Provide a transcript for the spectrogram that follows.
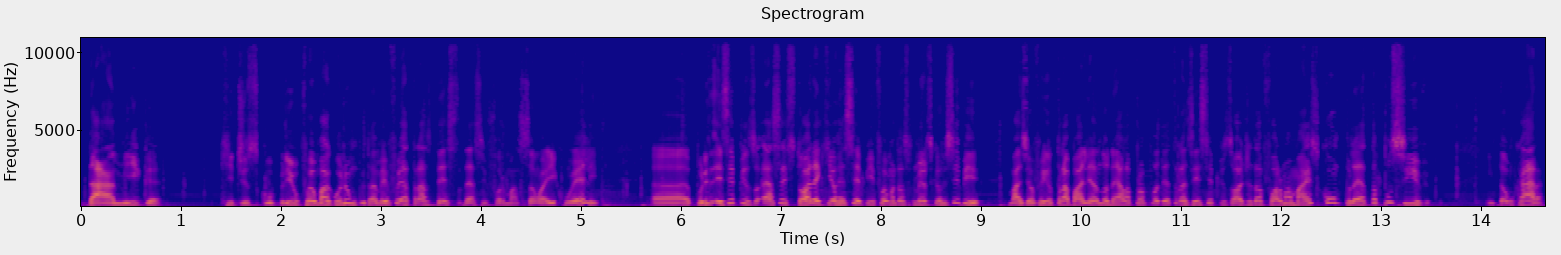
da amiga que descobriu, foi um bagulho, também fui atrás desse, dessa informação aí com ele, Uh, por esse episódio, essa história aqui eu recebi, foi uma das primeiras que eu recebi. Mas eu venho trabalhando nela para poder trazer esse episódio da forma mais completa possível. Então, cara,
